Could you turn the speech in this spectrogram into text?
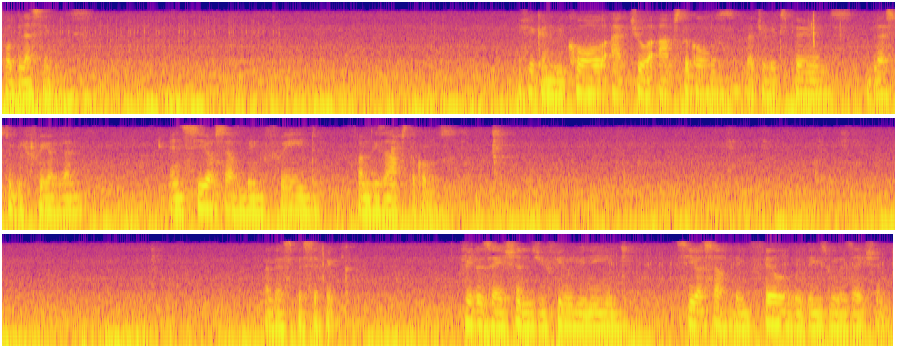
for blessings. If you can recall actual obstacles that you've experienced, blessed to be free of them, and see yourself being freed from these obstacles. Are there specific realizations you feel you need? See yourself being filled with these realizations.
